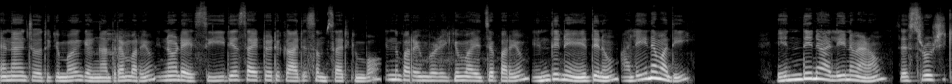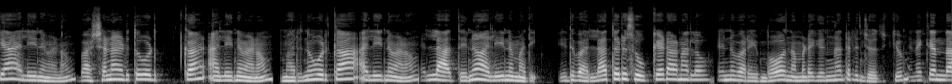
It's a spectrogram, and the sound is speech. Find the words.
എന്ന് ചോദിക്കുമ്പോൾ ഗംഗാധരൻ പറയും എന്നോട് സീരിയസ് ആയിട്ട് ഒരു കാര്യം സംസാരിക്കുമ്പോൾ? എന്ന് പറയുമ്പോഴേക്കും വൈദ്യ പറയും എന്തിനും ഏതിനും? അലീന മതി. എന്തിനും അലീന വേണം? ശുശ്രൂഷിക്കാൻ അലീന വേണം. ഭക്ഷണം എടുത്തു കൊടുക്കാൻ അലീന വേണം. മരുന്ന് കൊടുക്കാൻ അലീന വേണം. എല്ലാത്തിനും അലീന മതി. ഇത് വല്ലാത്തൊരു സൂക്കേടാണല്ലോ എന്ന് പറയുമ്പോൾ നമ്മുടെ ഗംഗാധരൻ ചോദിക്കും നിനക്കെന്താ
